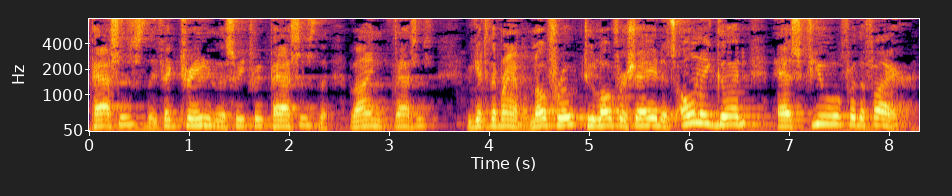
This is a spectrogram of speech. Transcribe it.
passes, the fig tree, the sweet fruit passes, the vine passes. We get to the bramble. No fruit, too low for shade. It's only good as fuel for the fire.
